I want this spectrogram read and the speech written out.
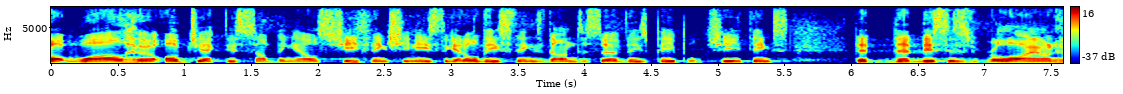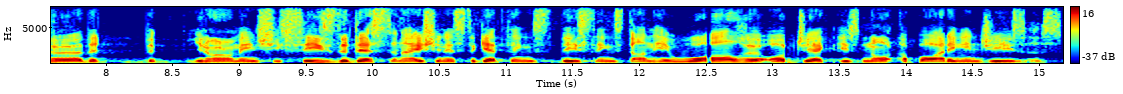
But while her object is something else, she thinks she needs to get all these things done to serve these people. She thinks that, that this is rely on her, that, that, you know what I mean? She sees the destination is to get things, these things done here. While her object is not abiding in Jesus,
